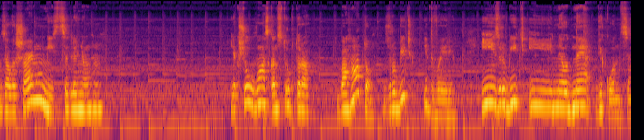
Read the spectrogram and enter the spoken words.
Залишаємо місце для нього. Якщо у вас конструктора багато, зробіть і двері. І зробіть і не одне віконце.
